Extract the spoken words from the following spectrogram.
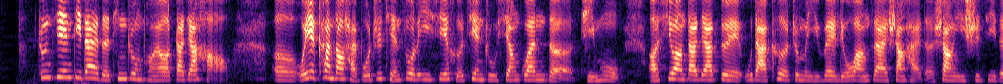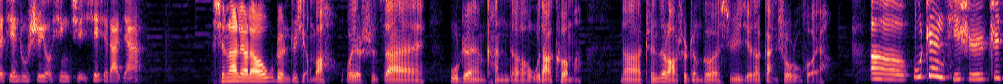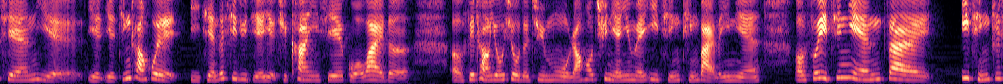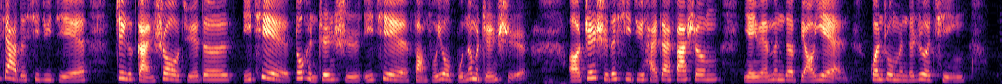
中间地带的听众朋友，大家好。呃，我也看到海博之前做了一些和建筑相关的题目，呃，希望大家对乌达克这么一位流亡在上海的上一世纪的建筑师有兴趣。谢谢大家。先来聊聊乌镇之行吧。我也是在乌镇看的乌达克嘛。那陈子老师整个戏剧节的感受如何呀？呃，乌镇其实之前也也也经常会，以前的戏剧节也去看一些国外的，呃非常优秀的剧目。然后去年因为疫情停摆了一年，呃，所以今年在疫情之下的戏剧节，这个感受觉得一切都很真实，一切仿佛又不那么真实。呃，真实的戏剧还在发生，演员们的表演，观众们的热情。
